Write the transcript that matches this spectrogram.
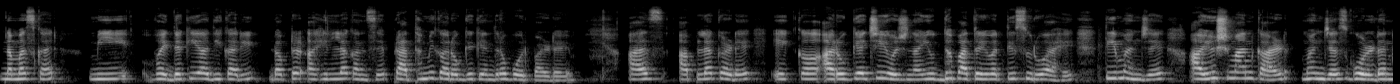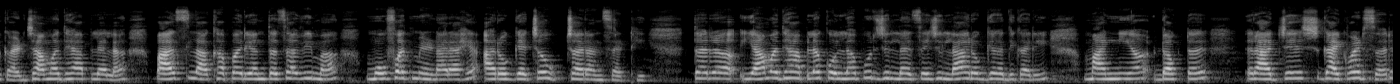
नमस्कार. मी वैद्यकीय अधिकारी डॉक्टर अहिल्या कंसे प्राथमिक आरोग्य केंद्र बोरपाडे. आज आपल्याकडे एक आरोग्याची योजना युद्ध पातळीवरती सुरू आहे. ती म्हणजे आयुष्मान कार्ड म्हणजेच गोल्डन कार्ड ज्यामध्ये आपल्याला पाच लाखापर्यंतचा विमा मोफत मिळणार आहे आरोग्याच्या उपचारांसाठी. तर यामध्ये आपल्या कोल्हापूर जिल्ह्याचे जिल्हा आरोग्य अधिकारी माननीय डॉक्टर राजेश गायकवाड सर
